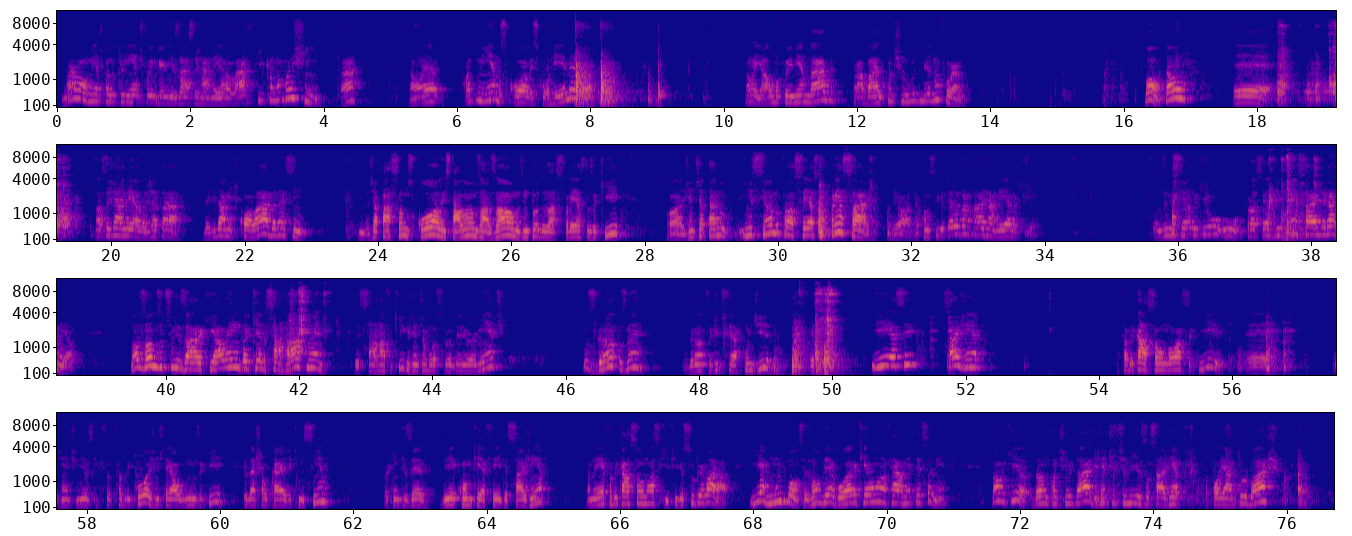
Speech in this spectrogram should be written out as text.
Normalmente, quando o cliente for invernizar essa janela lá, fica uma manchinha, tá? Então, é, quanto menos cola escorrer, melhor. Então, aí, a alma foi emendada, o trabalho continua da mesma forma. Bom, então, é, nossa janela já está devidamente colada, né? Assim, já passamos cola, instalamos as almas em todas as frestas aqui. Ó, a gente já está iniciando o processo de prensagem. Ó, já consigo até levantar a janela aqui. Estamos iniciando aqui o, o processo de prensagem da janela. Nós vamos utilizar aqui, além daquele sarrafo, né? Esse sarrafo aqui que a gente já mostrou anteriormente. Os grampos, né? Os grampos aqui de ferro fundido. Esse, e esse sargento. A fabricação nossa aqui, é, a gente mesmo que fabricou, a gente tem alguns aqui. Vou deixar o card aqui em cima, para quem quiser ver como que é feito esse sargento. Também é fabricação nossa aqui, fica super barato. E é muito bom, vocês vão ver agora que é uma ferramenta excelente. Então aqui, ó, dando continuidade, a gente utiliza o sargento apoiado por baixo,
